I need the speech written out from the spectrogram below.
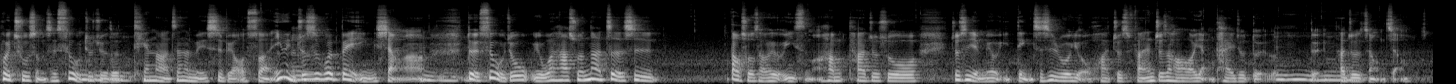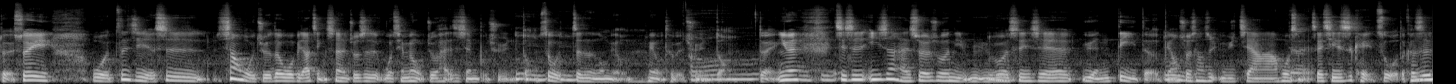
会出什么事，所以我就觉得天哪，真的没事不要算，因为你就是会被影响啊，对，所以我就有问他说，那这是。到时候才会有意思嘛？他他就说，就是也没有一定，只是如果有的话，就是反正就是好好养胎就对了。对他就是这样讲。对，所以我自己也是，像我觉得我比较谨慎的，就是我前面我就还是先不去运动，所以我真的都没有没有特别去运动。对，因为其实医生还是会说你，如果是一些原地的，比方说像是瑜伽啊或什么这，其实是可以做的。可是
